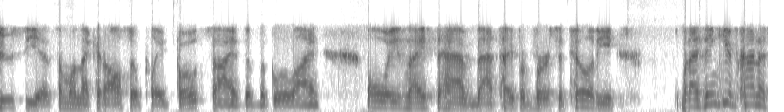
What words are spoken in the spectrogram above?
Soucy as someone that could also play both sides of the blue line. Always nice to have that type of versatility. But I think you've kind of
